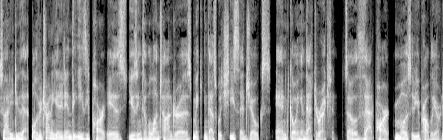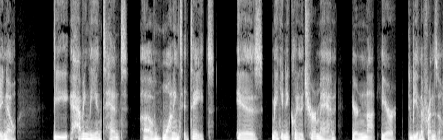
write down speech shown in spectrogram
So how do you do that? Well, if you're trying to get it in, the easy part is using double entendres, making that's what she said jokes and going in that direction. So that part most of you probably already know. The having the intent of wanting to date is making it clear that you're a man, you're not here to be in the friend zone.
